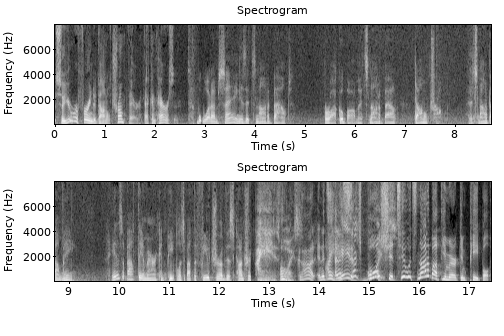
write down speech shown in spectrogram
So you're referring to Donald Trump there, that comparison. But what I'm saying is it's not about Barack Obama, it's not about Donald Trump, and it's not about me. It is about the American people. It's about the future of this country. I hate his Oh voice. God, and it's I and hate it's his such voice. bullshit too. It's not about the American people.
